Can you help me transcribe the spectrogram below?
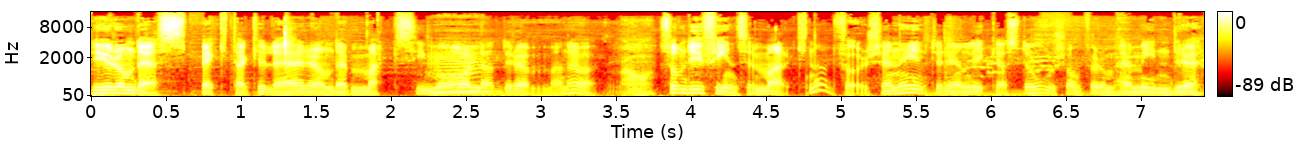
Det är ju de där spektakulära, de där maximala drömmarna. Va? Ja. Som det ju finns en marknad för. Sen är inte den lika stor som för de här mindre.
